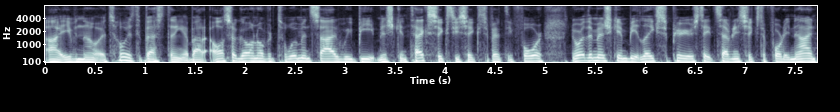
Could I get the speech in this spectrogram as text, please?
uh, even though it's always the best thing about it. Also, going over to women's side, we beat Michigan Tech 66 to 54. Northern Michigan beat Lake Superior State 76 to 49.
